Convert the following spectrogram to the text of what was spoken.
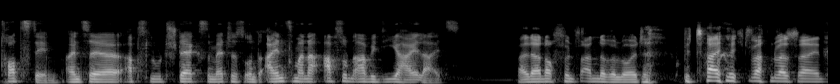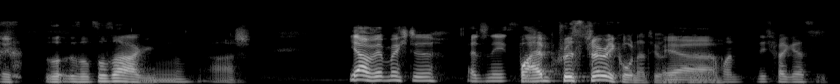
trotzdem eins der absolut stärksten Matches und eins meiner absoluten ABD-Highlights. Weil da noch fünf andere Leute beteiligt waren wahrscheinlich. So, sozusagen. Arsch. Ja, wer möchte als nächstes? Vor allem Chris Jericho natürlich. Ja. Darf man nicht vergessen.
